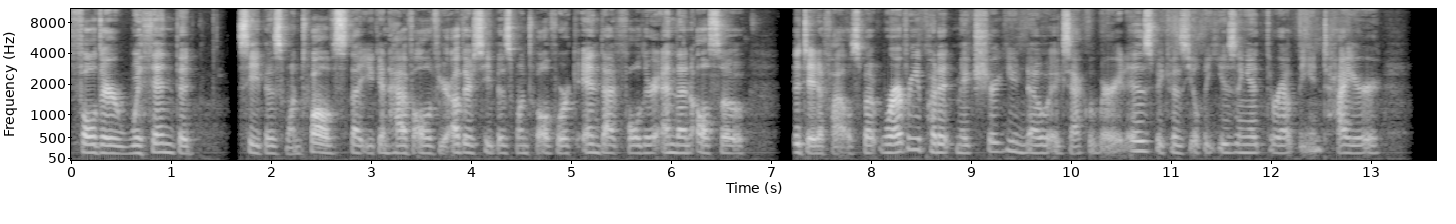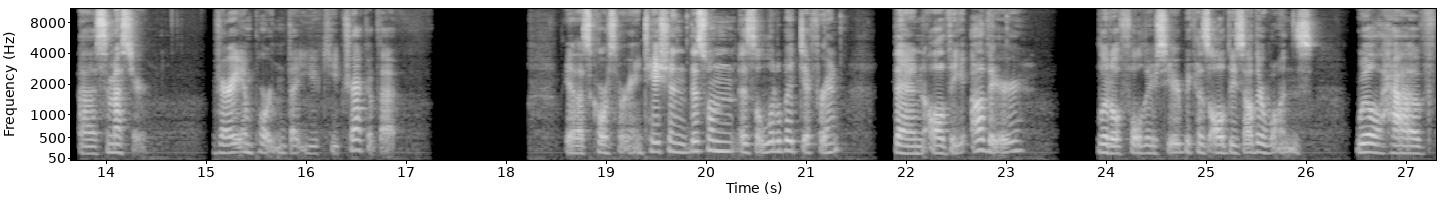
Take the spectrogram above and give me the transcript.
folder within the CBiz 112 so that you can have all of your other CBiz 112 work in that folder and then also the data files, but wherever you put it, make sure you know exactly where it is because you'll be using it throughout the entire uh, semester. Very important that you keep track of that. Yeah, that's course orientation. This one is a little bit different than all the other little folders here because all these other ones will have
